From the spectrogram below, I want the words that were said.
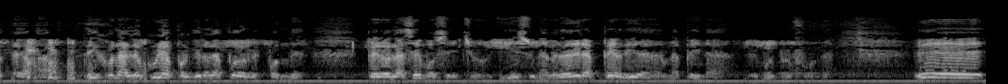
eh, dejo las locuras porque no las puedo responder. Pero las hemos hecho y es una verdadera pérdida, una pena eh, muy profunda. Eh,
